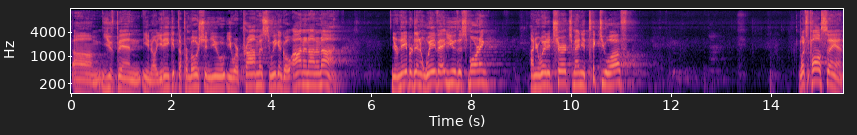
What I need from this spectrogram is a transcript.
Um, you've been, you know, you didn't get the promotion you, you were promised. We can go on and on and on. Your neighbor didn't wave at you this morning on your way to church, man, you ticked you off. What's Paul saying?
